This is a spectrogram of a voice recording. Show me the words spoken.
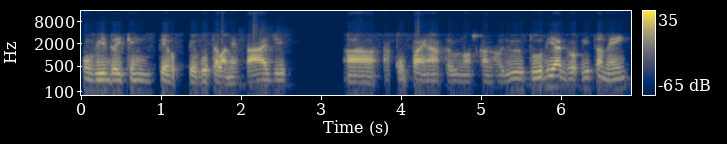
Convido aí quem pegou pela metade a acompanhar pelo nosso canal do YouTube e, e também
